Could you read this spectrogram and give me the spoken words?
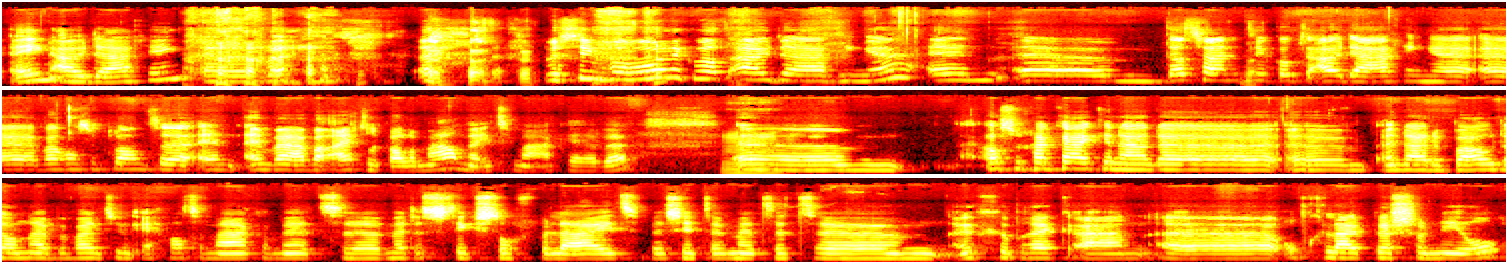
één uitdaging. we, we, zien behoorlijk wat uitdagingen. En ehm, dat zijn natuurlijk ook de uitdagingen waar onze klanten en, en waar we eigenlijk allemaal mee te maken hebben. Mm als we gaan kijken naar de, uh, naar de bouw, dan hebben wij natuurlijk echt wat te maken met, uh, met het stikstofbeleid. We zitten met het gebrek aan opgeleid personeel.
